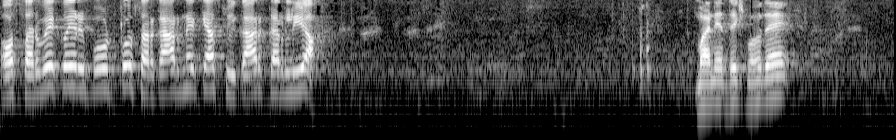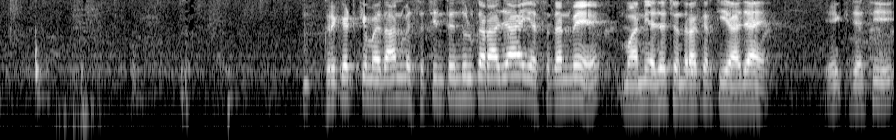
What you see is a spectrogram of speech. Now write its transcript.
और सर्वे के रिपोर्ट को सरकार ने क्या स्वीकार कर लिया? माननीय अध्यक्ष महोदय क्रिकेट के मैदान में सचिन तेंदुलकर आ जाए या सदन में माननीय अजय चंद्राकर जी आ जाए एक जैसी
